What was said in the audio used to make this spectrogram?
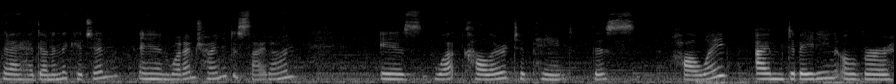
that I had done in the kitchen and what I'm trying to decide on is what color to paint this hallway. I'm debating over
